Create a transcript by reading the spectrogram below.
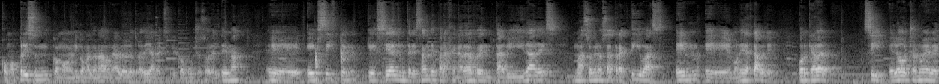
como Prism, como Nico Maldonado me habló el otro día, me explicó mucho sobre el tema, eh, existen que sean interesantes para generar rentabilidades más o menos atractivas en eh, moneda estable. Porque, a ver, sí, el 8, 9,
